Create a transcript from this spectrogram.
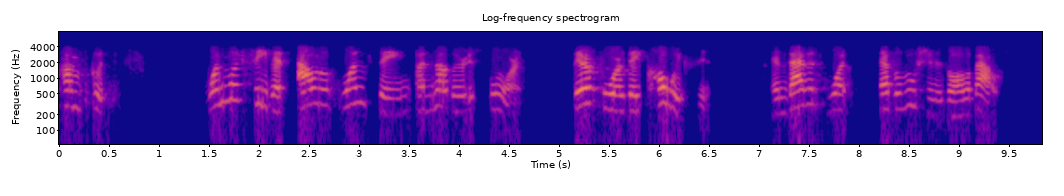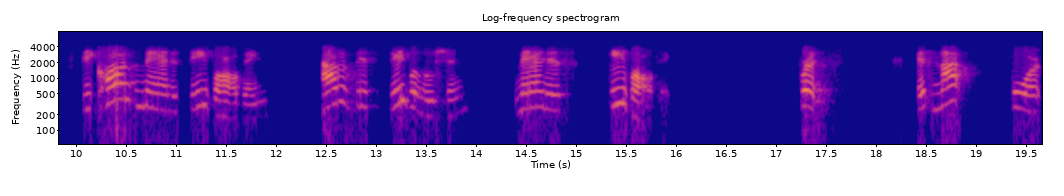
comes goodness. One must see that out of one thing another is born. Therefore, they coexist. And that is what evolution is all about. Because man is devolving, out of this devolution, man is evolving. Friends, if not for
